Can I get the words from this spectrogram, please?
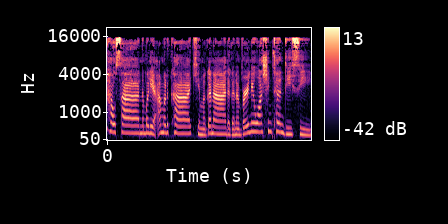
Hausa na murya Amurka ke magana daga nan birnin Washington DC.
